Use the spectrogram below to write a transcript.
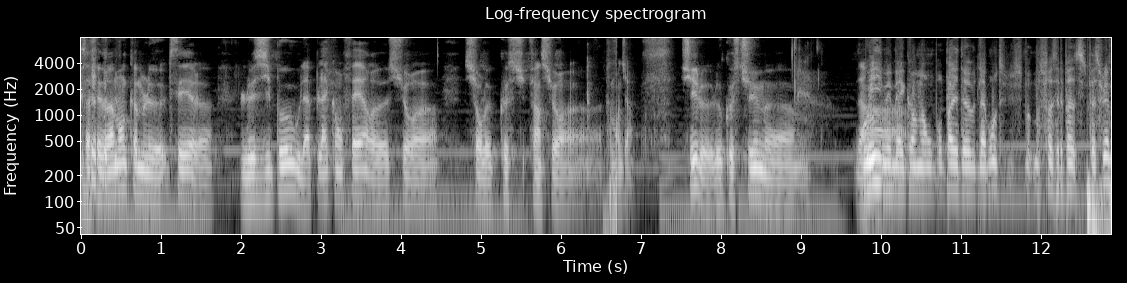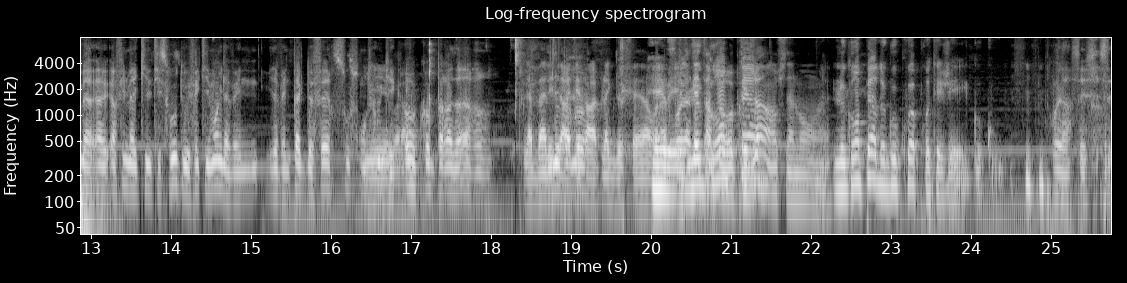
Ça fait vraiment comme le, tu sais, le, le zippo ou la plaque en fer euh, sur, euh, sur le costume, enfin sur, euh, comment dire, si le, le costume euh, Oui, mais, mais comme on, on parlait de, de la montre, c'est pas, c'est pas celui-là, mais un, un film avec Clint Eastwood où effectivement il avait une, il avait une plaque de fer sous son Oui, truc et voilà. oh, comme par hasard. La balle est arrêtée par la plaque de fer. Eh Voilà, oui, c'est le peut-être un peu grand repris de père- là, hein, finalement. ouais. Le grand-père de Goku a protégé Goku. Voilà, c'est c'est- c'est-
